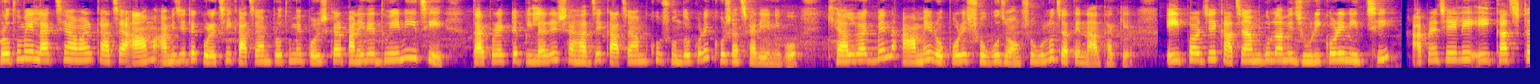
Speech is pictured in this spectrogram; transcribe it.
প্রথমেই লাগছে আমার কাঁচা আম। আমি যেটা করেছি, কাঁচা আম প্রথমে পরিষ্কার পানি দিয়ে ধুয়ে নিয়েছি, তারপর একটা পিলারের সাহায্যে কাঁচা আম খুব সুন্দর করে খোসা ছাড়িয়ে নিব। খেয়াল রাখবেন, আমের ওপরে সবুজ অংশগুলো যাতে না থাকে। এই পর্যায়ে কাঁচা আমগুলো আমি ঝুড়ি করে নিচ্ছি। আপনারা চাইলে এই কাজটা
